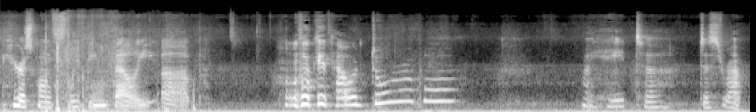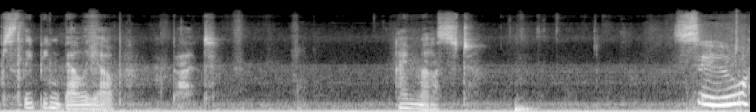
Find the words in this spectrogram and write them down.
here's one sleeping belly up. Look at how adorable. I hate to disrupt sleeping belly up, but I must. So,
